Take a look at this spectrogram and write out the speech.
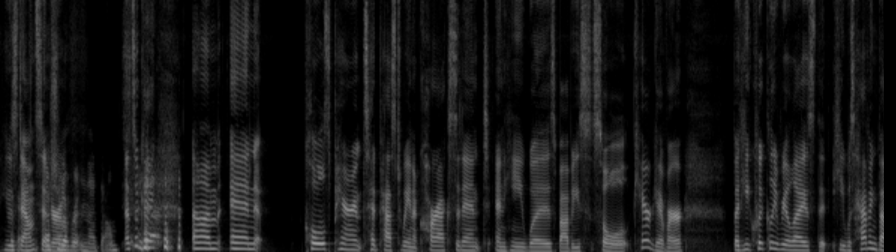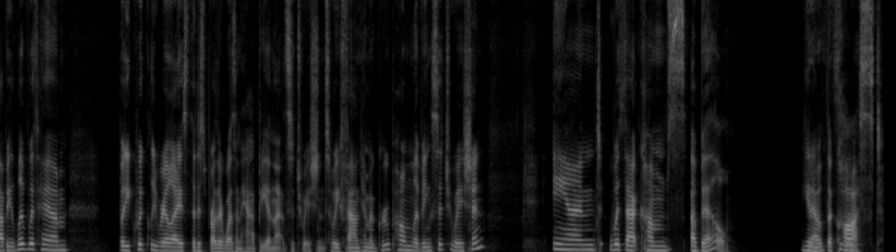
He was okay. down syndrome i should have written that down. That's okay. Um and Cole's parents had passed away in a car accident, and he was Bobby's sole caregiver. But he quickly realized that he was having Bobby live with him, but he quickly realized that his brother wasn't happy in that situation. So he found him a group home living situation. And with that comes a bill, you yeah, know, the so cost.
